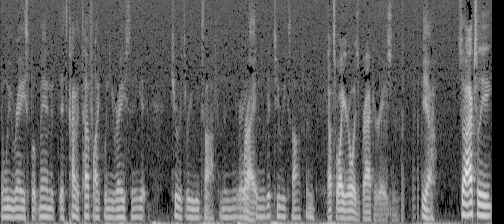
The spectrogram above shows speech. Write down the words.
and we race, but man, it, it's kind of tough. Like when you race and you get two or three weeks off, and then you race Right. and you get two weeks off, and That's why you're always bracket racing. yeah. So actually,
